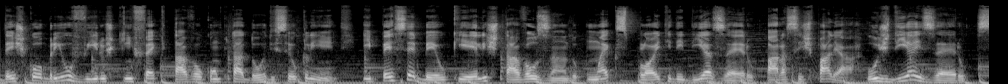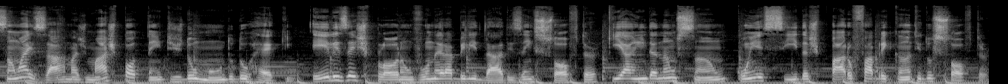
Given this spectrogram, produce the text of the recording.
descobriu o vírus que infectava o computador de seu cliente e percebeu que ele estava usando um exploit de dia zero para se espalhar. Os dias zero são as armas mais potentes do mundo do hacking. Eles exploram vulnerabilidades em software que ainda não são conhecidas para o fabricante do software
